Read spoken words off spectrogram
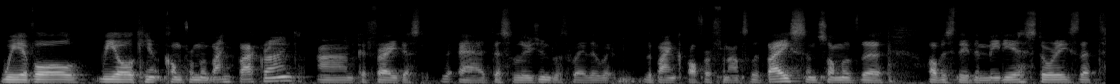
we have all we all came, come from a bank background and got very dis, uh, disillusioned with the way the, the bank offer financial advice and some of the obviously the media stories that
